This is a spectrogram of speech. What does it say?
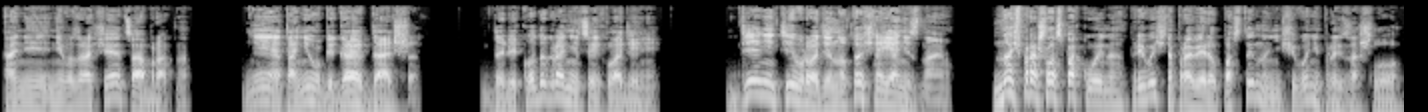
Они не возвращаются обратно? Нет, они убегают дальше. Далеко до границы их владений? День идти вроде, но точно я не знаю. Ночь прошла спокойно. Привычно проверил посты, но ничего не произошло.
